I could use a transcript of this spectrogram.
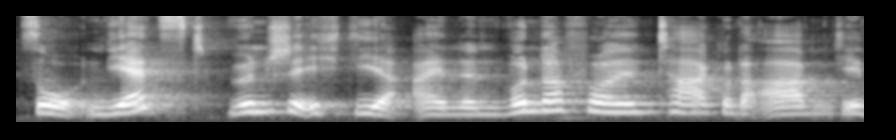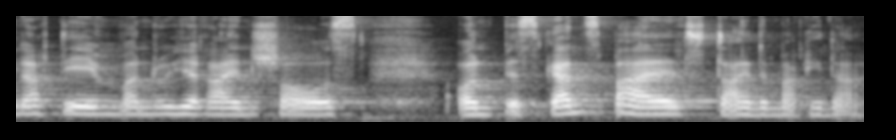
So, und jetzt wünsche ich dir einen wundervollen Tag oder Abend, je nachdem, wann du hier reinschaust. Und bis ganz bald, deine Marina.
